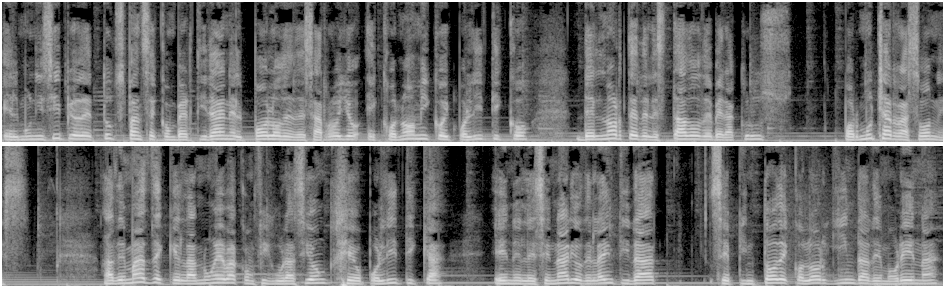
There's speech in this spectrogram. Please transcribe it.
el municipio de Tuxpan se convertirá en el polo de desarrollo económico y político del norte del estado de Veracruz, por muchas razones. Además de que la nueva configuración geopolítica en el escenario de la entidad se pintó de color guinda de morena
